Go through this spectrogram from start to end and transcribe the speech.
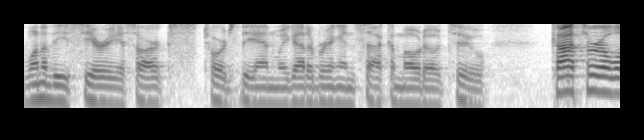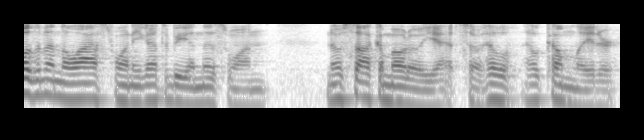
One of these serious arcs towards the end, we got to bring in Sakamoto too. Katsura wasn't in the last one. He got to be in this one. No Sakamoto yet, so he'll he'll come later.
